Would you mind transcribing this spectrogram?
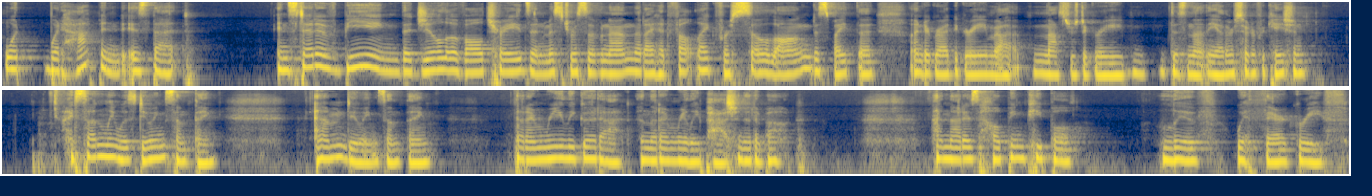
what, what happened is that Instead of being the Jill of all trades and mistress of none that I had felt like for so long, despite the undergrad degree, master's degree, this and that, and the other certification, I suddenly was doing something, am doing something that I'm really good at and that I'm really passionate about. And that is helping people live with their grief.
